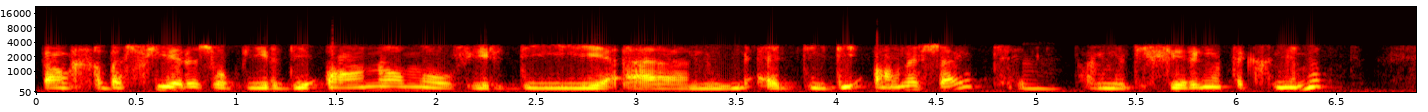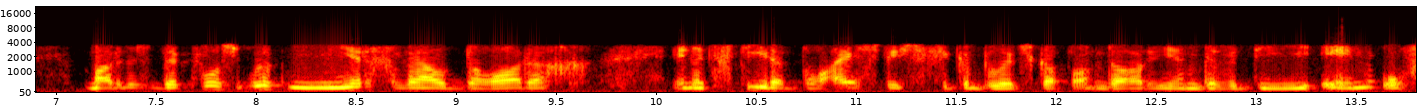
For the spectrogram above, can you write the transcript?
dan gebaseer is op hierdie aanname of hierdie ehm um, die die andersheid mm. van motivering wat ek genoem het maar dit is dikwels ook meer gewelddadig en dit stuur 'n baie spesifieke boodskap aan daardie individu en of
